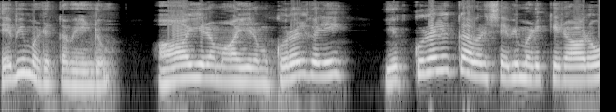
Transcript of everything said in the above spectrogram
செவிமடுக்க வேண்டும். ஆயிரம் ஆயிரம் குரல்களில் எக்குரலுக்கு அவர் செவிமடுக்கிறாரோ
